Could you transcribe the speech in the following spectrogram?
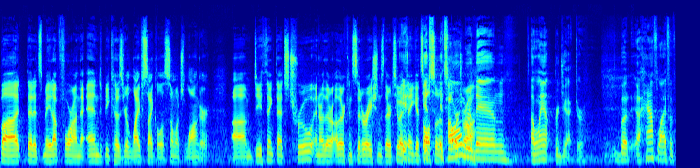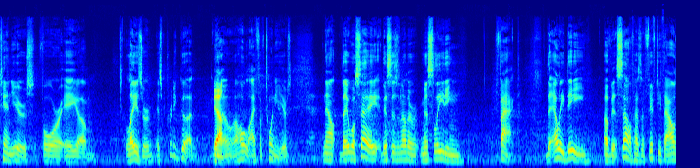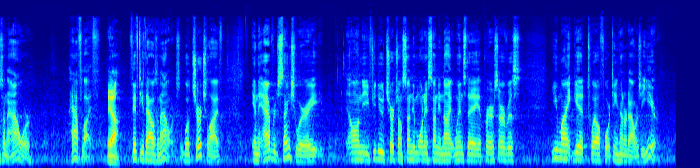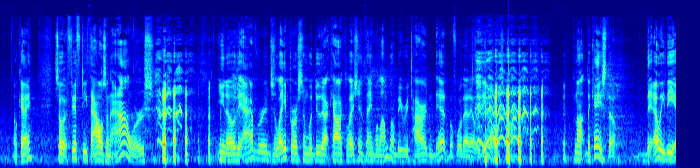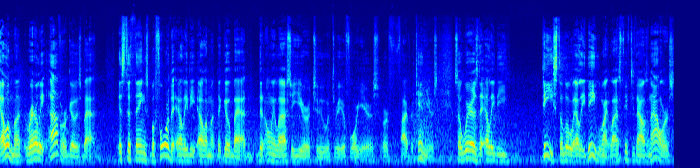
but that it's made up for on the end because your life cycle is so much longer. Um, do you think that's true? And are there other considerations there too? I It- think it's, also the it's power longer draw. than a lamp projector, but a half life of 10 years for a um, laser is pretty good. You Yeah. know, a whole life of 20 years. Now, they will say this is another misleading fact. The LED of itself has a 50,000 hour half life. yeah. 50,000 hours. Well, church life in the average sanctuary, on if you do church on Sunday morning, Sunday night, Wednesday, a prayer service, you might get 12, 1400 hours a year. Okay? So at 50,000 hours, you know, the average layperson would do that calculation and think, well, I'm going to be retired and dead before that LED wall is gone. Not the case, though. The LED element rarely ever goes bad. It's the things before the LED element that go bad that only last a year or two or three or four years or five or ten years. So whereas the LED piece, the little LED, might last 50,000 hours,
